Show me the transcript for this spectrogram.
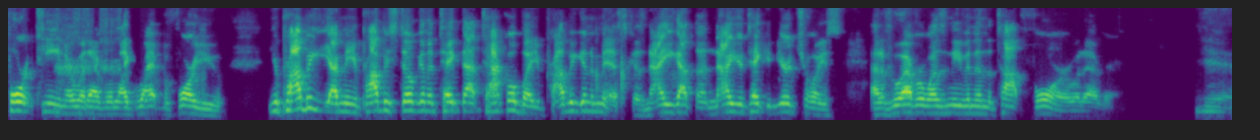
14 or whatever, like right before you. You're probably, I mean, you're probably still going to take that tackle, but you're probably going to miss because now you got the, now you're taking your choice out of whoever wasn't even in the top four or whatever. Yeah.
